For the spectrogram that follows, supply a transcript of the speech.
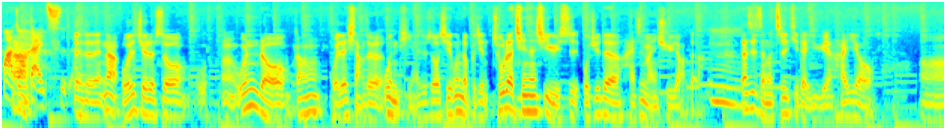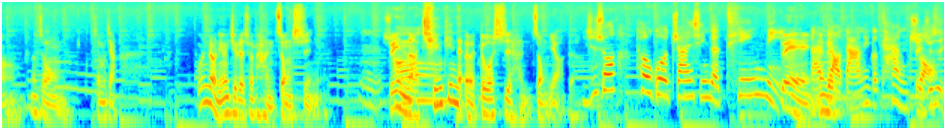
话中带刺的。对对对，那我就觉得说，我嗯温柔，刚刚我在想这个问题啊，就是说，其实温柔不见除了轻声细语是，我觉得还是蛮需要的啦。嗯，但是整个肢体的语言还有，呃，那种怎么讲，温柔你会觉得说他很重视你，嗯，所以呢，哦倾听的耳朵是很重要的。你是说透过专心的听你，对来表达那个看对，重，就是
